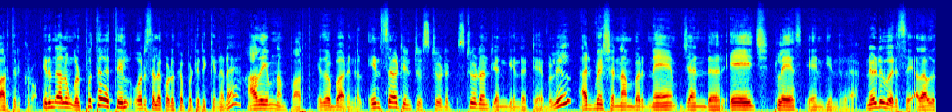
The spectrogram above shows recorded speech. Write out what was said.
பார்த்திருக்கிறோம். இருந்தாலும் உங்கள் புத்தகத்தில் ஒரு சில கொடுக்கப்பட்டிருக்கின்றன. அதையும் நாம் பார்த்தோம் இதோ பாருங்கள். இன்சர்ட் இன்டு ஸ்டூடெண்ட் ஸ்டூடெண்ட் என்கின்ற டேபிளில் admission number name gender age place என்கின்ற நெடுவரிசை அதாவது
